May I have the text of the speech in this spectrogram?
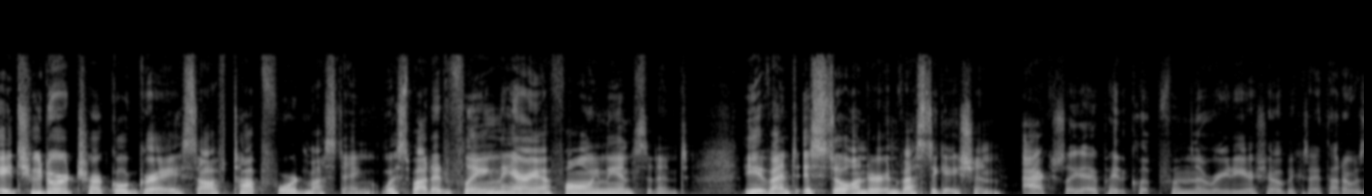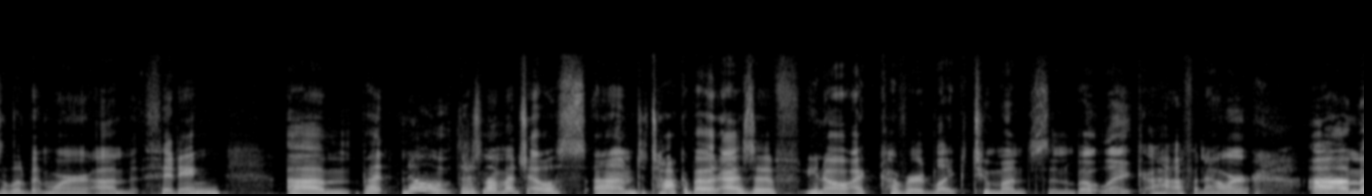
A two door charcoal gray soft top Ford Mustang was spotted fleeing the area following the incident. The event is still under investigation. Actually, I played a clip from the radio show because I thought it was a little bit more um, fitting. Um, but no, there's not much else um, to talk about as if, you know, I covered like two months in about like a half an hour. Um,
